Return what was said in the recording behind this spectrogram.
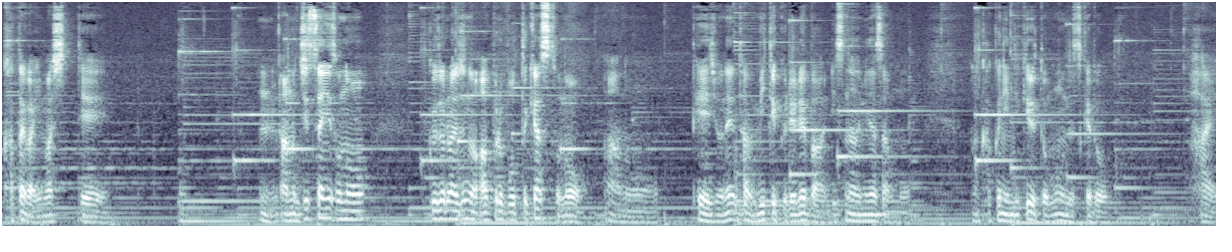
方がいまして、うん、あの実際にそのグドラジの Apple Podcast のあのページをね多分見てくれればリスナーの皆さんも確認できると思うんですけどはい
